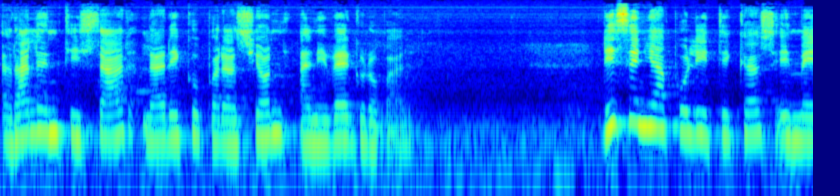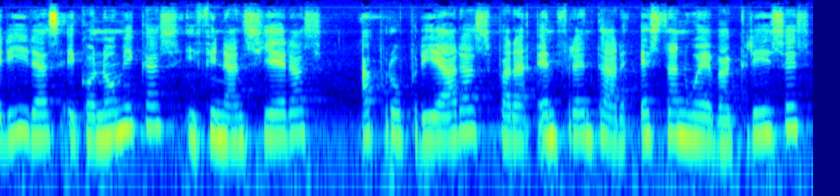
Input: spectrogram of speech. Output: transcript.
ralentizar la recuperación a nivel global. Diseñar políticas y medidas económicas y financieras apropiadas para enfrentar esta nueva crisis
